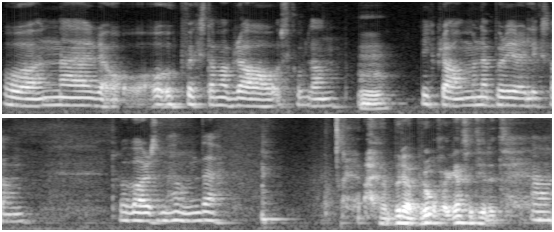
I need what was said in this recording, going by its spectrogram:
Och när och och uppväxten var bra och skolan mm. gick bra. Men när började det liksom... Vad var det som hände? Jag började bråka ganska tidigt. Ja.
